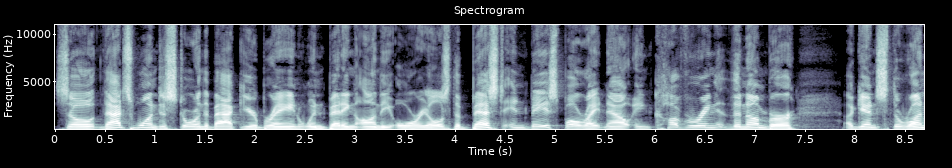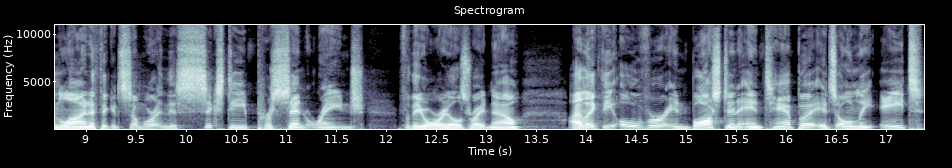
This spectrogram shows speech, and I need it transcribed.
So that's one to store in the back of your brain when betting on the Orioles. The best in baseball right now in covering the number against the run line. I think it's somewhere in the 60% range for the Orioles right now. I like the over in Boston and Tampa. It's only eight.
